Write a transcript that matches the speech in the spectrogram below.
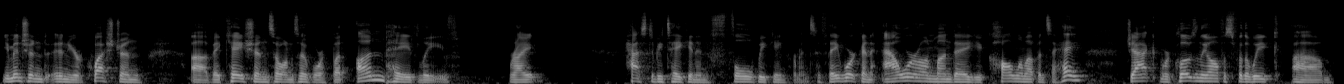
you mentioned in your question uh, vacation, so on and so forth. But unpaid leave, right, has to be taken in full week increments. If they work an hour on Monday, you call them up and say, hey, Jack, we're closing the office for the week. Um,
